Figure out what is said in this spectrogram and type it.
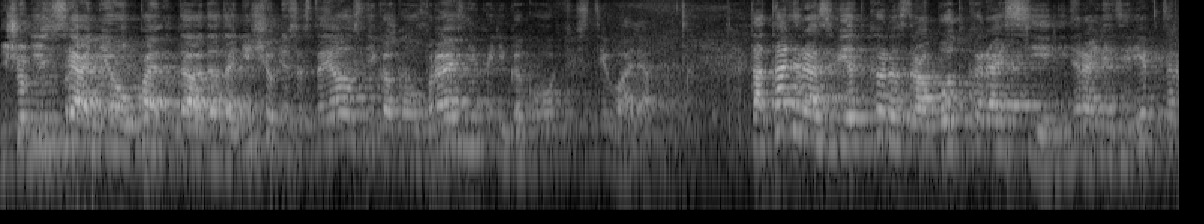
ничего Нельзя не, упа... да, да, да, ничего не состоялось, никакого праздника, никакого фестиваля. Тоталь разведка, разработка России. Генеральный директор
